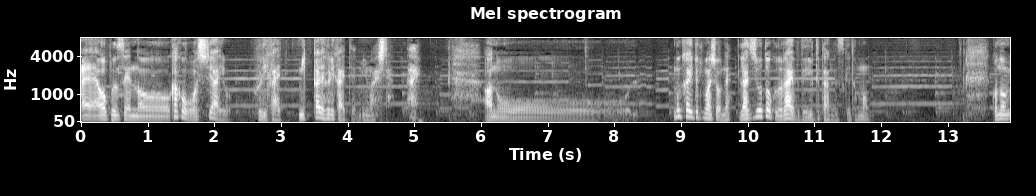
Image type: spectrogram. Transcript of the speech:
えー、オープン戦の過去5試合を振り返って、3日で振り返ってみました。はい。あのー、もう一回言っときましょうね。ラジオトークのライブで言ってたんですけども、この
